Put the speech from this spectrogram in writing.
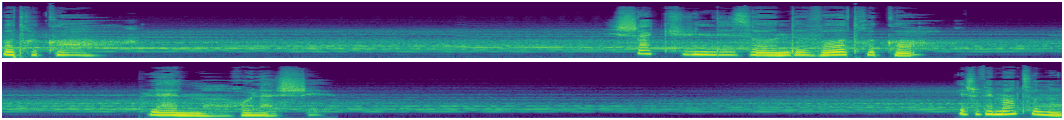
Votre corps. et chacune des zones de votre corps pleinement relâchées. Et je vais maintenant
